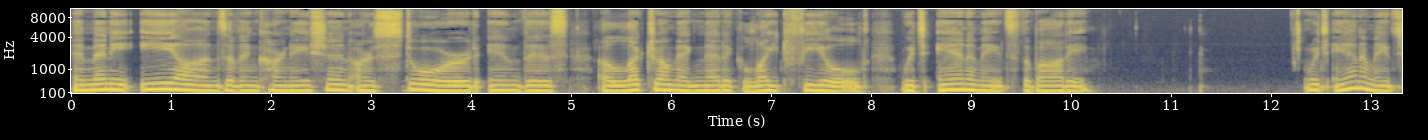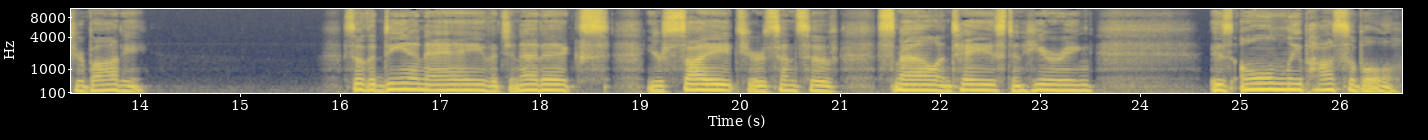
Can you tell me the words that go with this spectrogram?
And many eons of incarnation are stored in this electromagnetic light field which animates the body which animates your body. So the DNA, the genetics, your sight, your sense of smell and taste and hearing is only possible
